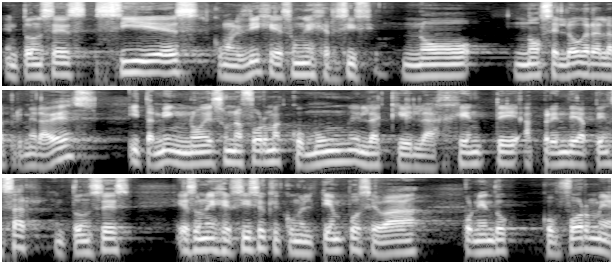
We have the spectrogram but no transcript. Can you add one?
Entonces, sí es, como les dije, es un ejercicio. No, no se logra la primera vez y también no es una forma común en la que la gente aprende a pensar. Entonces, es un ejercicio que con el tiempo se va poniendo conforme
